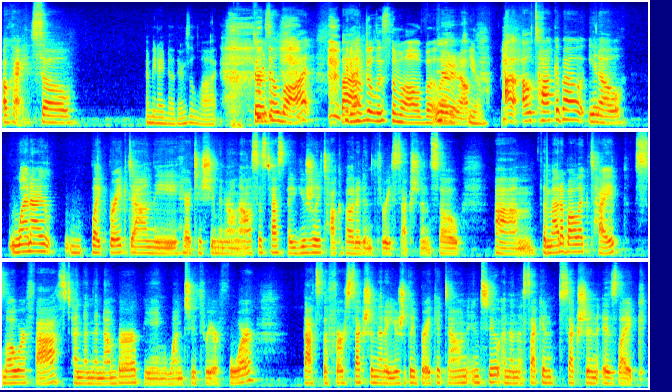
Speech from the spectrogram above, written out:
Okay, so I mean, I know there's a lot. There's a lot. we don't have to list them all, but no, like, no, no. You know. I'll talk about you know when I like break down the hair tissue mineral analysis test. I usually talk about it in three sections. So um, the metabolic type, slow or fast, and then the number being one, two, three, or four. That's the first section that I usually break it down into, and then the second section is like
